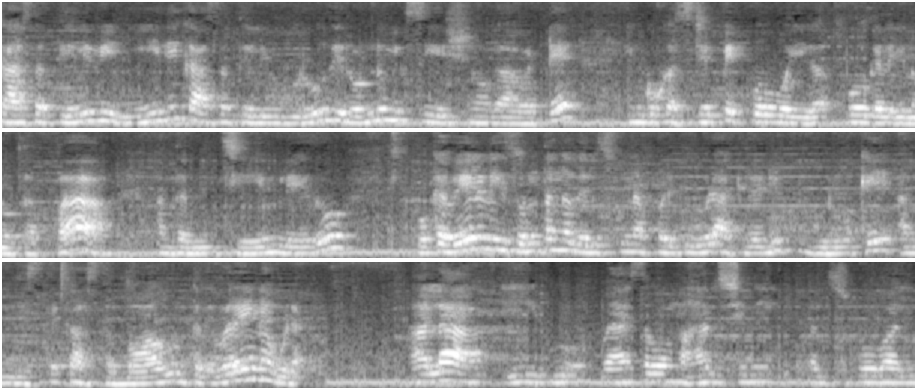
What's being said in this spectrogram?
కాస్త తెలివి నీది కాస్త తెలివి గురువుది రెండు మిక్స్ చేసినావు కాబట్టి ఇంకొక స్టెప్ ఎక్కువ పోయి- పోగలిగినావు తప్ప అంత మించి ఏం లేదు. ఒకవేళ నీ సొంతంగా తెలుసుకున్నప్పటికీ కూడా ఆ క్రెడిట్ గురువుకే అందిస్తే కాస్త బాగుంటుంది ఎవరైనా కూడా. అలా ఈ వేసవ మహర్షిని తెలుసుకోవాలి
